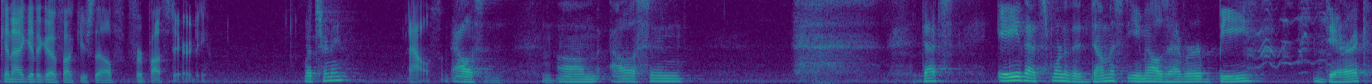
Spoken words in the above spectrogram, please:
can I get a go fuck yourself for posterity? What's her name? Allison. Allison. Mm-hmm. Um, Allison. That's a. That's one of the dumbest emails ever. B. Derek,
